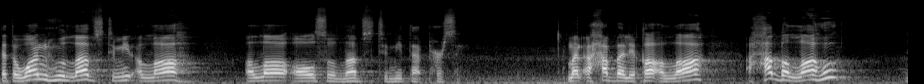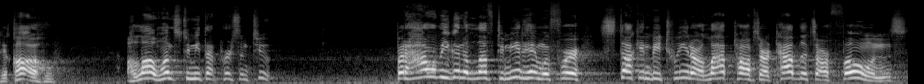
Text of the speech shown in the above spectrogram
that the one who loves to meet Allah Allah also loves to meet that person. Man ahabba liqa Allah, ahabba Allahu liqa'ahu. Allah wants to meet that person too. But how are we going to love to meet him if we're stuck in between our laptops, our tablets, our phones?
